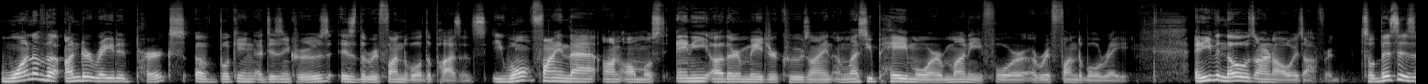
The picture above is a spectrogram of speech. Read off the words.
One of the underrated perks of booking a Disney cruise is the refundable deposits. You won't find that on almost any other major cruise line unless you pay more money for a refundable rate. And even those aren't always offered. So this is,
